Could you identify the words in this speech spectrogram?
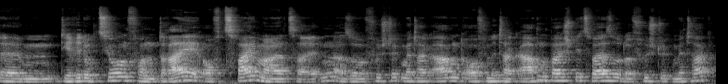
die Reduktion von drei auf zwei Mahlzeiten, also Frühstück, Mittag, Abend auf Mittag, Abend beispielsweise oder Frühstück, Mittag,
